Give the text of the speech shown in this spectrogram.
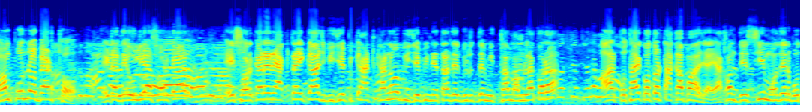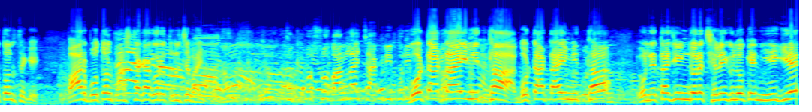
সম্পূর্ণ ব্যর্থ। এটা দেউলিয়া সরকার। এই সরকারের একটাই কাজ, বিজেপিকে আটকানো, বিজেপি নেতাদের বিরুদ্ধে মিথ্যা মামলা করা। আর কোথায় কত টাকা পাওয়া যায়? এখন দেশি মদের বোতল থেকে পার বোতল পাঁচ টাকা করে তুলছে ভাই গোটাটাই মিথ্যা গোটাটাই মিথ্যা। এবং নেতাজি ইন্ডোরে ছেলেগুলোকে নিয়ে গিয়ে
